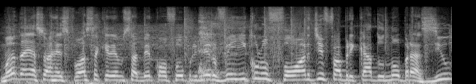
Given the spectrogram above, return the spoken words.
Manda aí a sua resposta, queremos saber qual foi o primeiro veículo Ford fabricado no Brasil.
